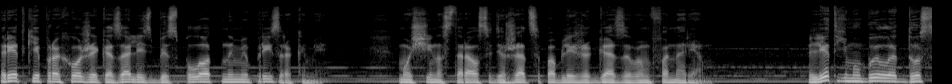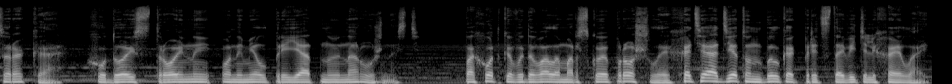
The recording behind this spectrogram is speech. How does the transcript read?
Редкие прохожие казались бесплотными призраками. Мужчина старался держаться поближе к газовым фонарям. Лет ему было до сорока. Худой, стройный, он имел приятную наружность. Походка выдавала морское прошлое, хотя одет он был как представитель хайлайф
